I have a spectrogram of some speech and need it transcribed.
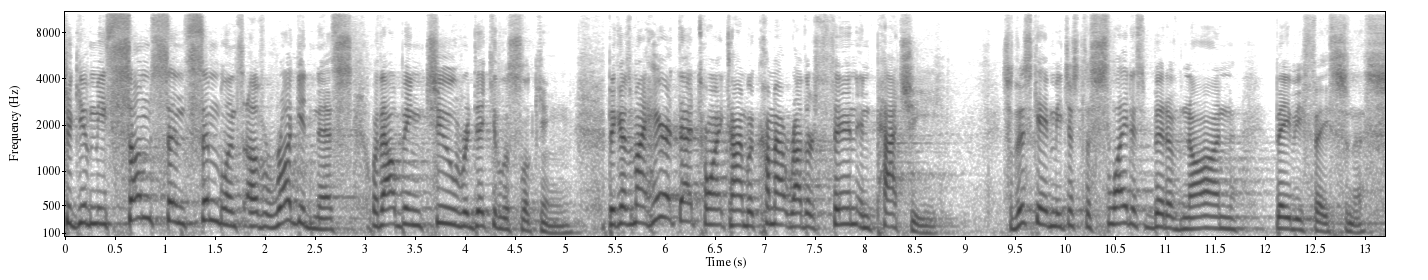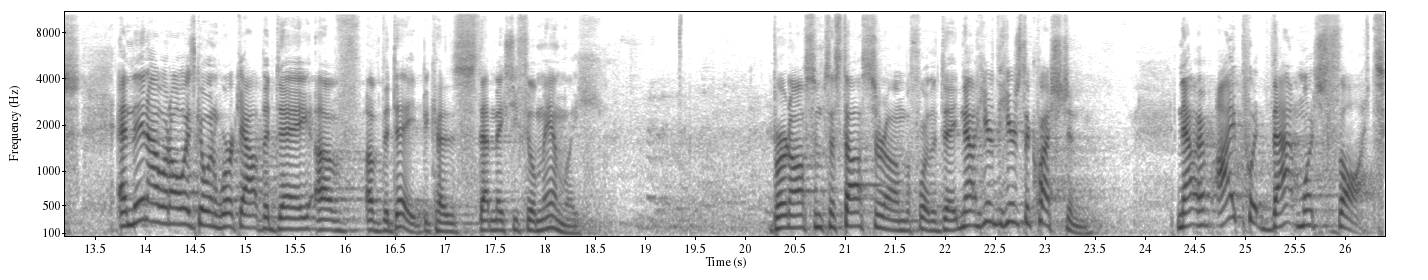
to give me some semblance of ruggedness without being too ridiculous looking. Because my hair at that time would come out rather thin and patchy. So, this gave me just the slightest bit of non baby faceness. And then I would always go and work out the day of, of the date because that makes you feel manly. Burn off some testosterone before the date. Now, here, here's the question. Now, if I put that much thought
